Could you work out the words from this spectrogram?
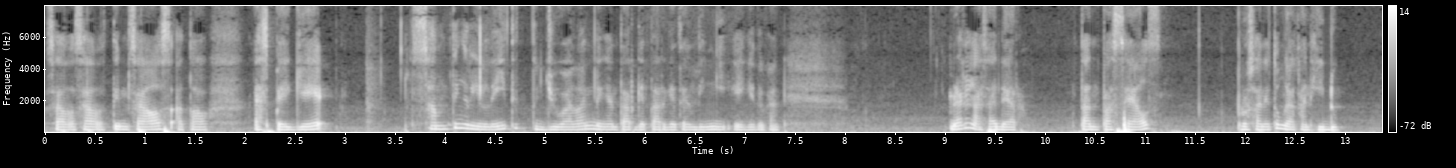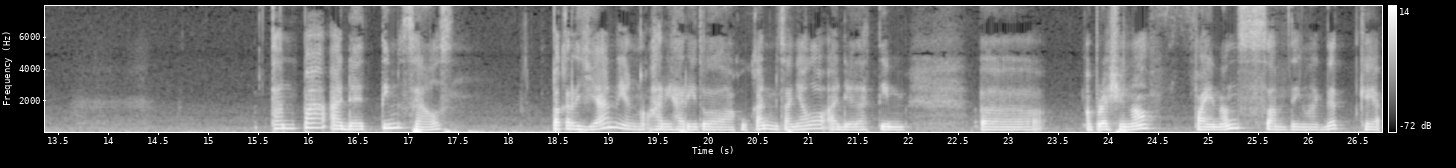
sales sales tim sales atau SPG something related to jualan dengan target-target yang tinggi kayak gitu kan. Mereka nggak sadar tanpa sales perusahaan itu nggak akan hidup. Tanpa ada tim sales pekerjaan yang hari-hari itu lo lakukan misalnya lo adalah tim uh, operational finance something like that kayak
